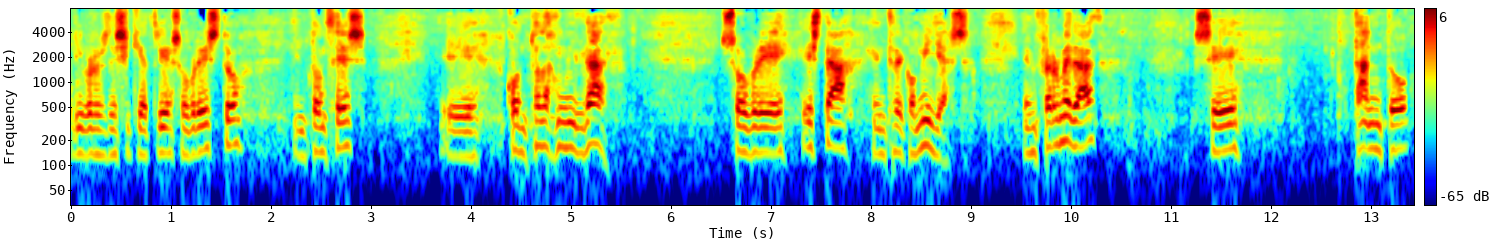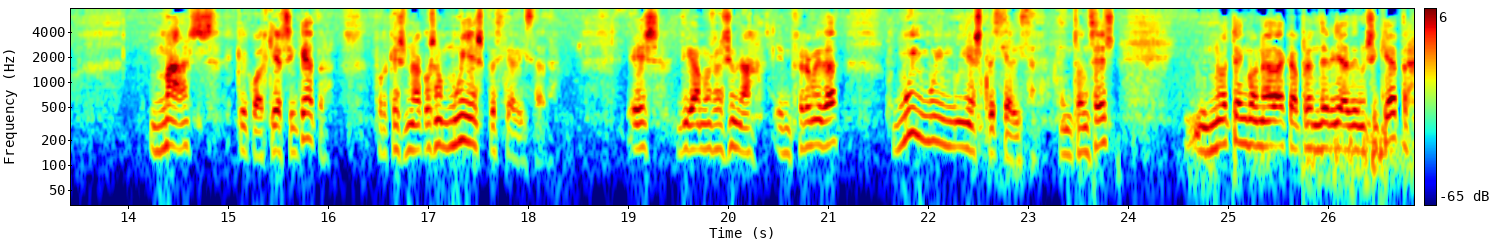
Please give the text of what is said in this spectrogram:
libros de psiquiatría sobre esto, entonces, con toda humildad, sobre esta, entre comillas, enfermedad, sé tanto más que cualquier psiquiatra, porque es una cosa muy especializada. Es, digamos así, una enfermedad muy, muy, muy especializada. Entonces, no tengo nada que aprender ya de un psiquiatra.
